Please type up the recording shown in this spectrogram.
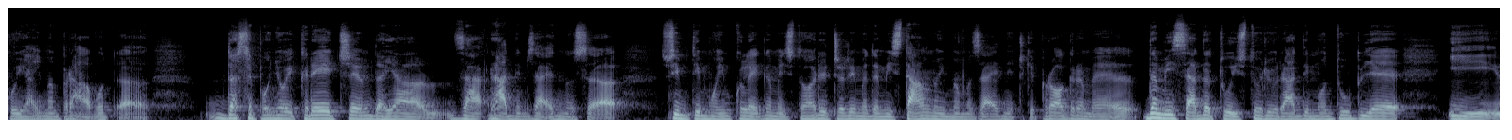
koju ja imam pravo da, da se po njoj krećem, da ja za, radim zajedno sa svim tim mojim kolegama istoričarima, da mi stalno imamo zajedničke programe, da mi sada tu istoriju radimo dublje i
